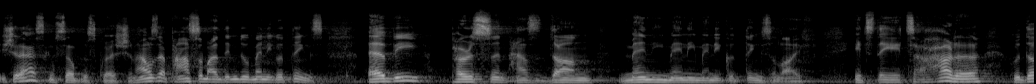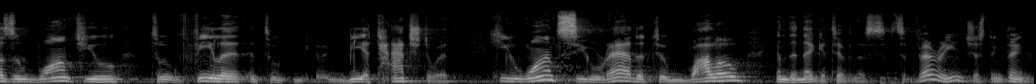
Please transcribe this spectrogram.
You should ask himself this question. How is it possible I didn't do many good things? Every person has done many, many, many good things in life. It's the Yetzer Hara who doesn't want you to feel it and to be attached to it. He wants you rather to wallow in the negativeness. It's a very interesting thing.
